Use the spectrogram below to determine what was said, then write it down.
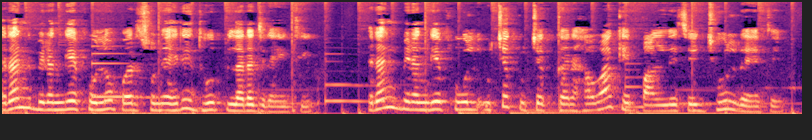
रंग बिरंगे फूलों पर सुनहरी धूप लरज रही थी। रंग बिरंगे फूल उचक उचक कर हवा के पालने से झूल रहे थे।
